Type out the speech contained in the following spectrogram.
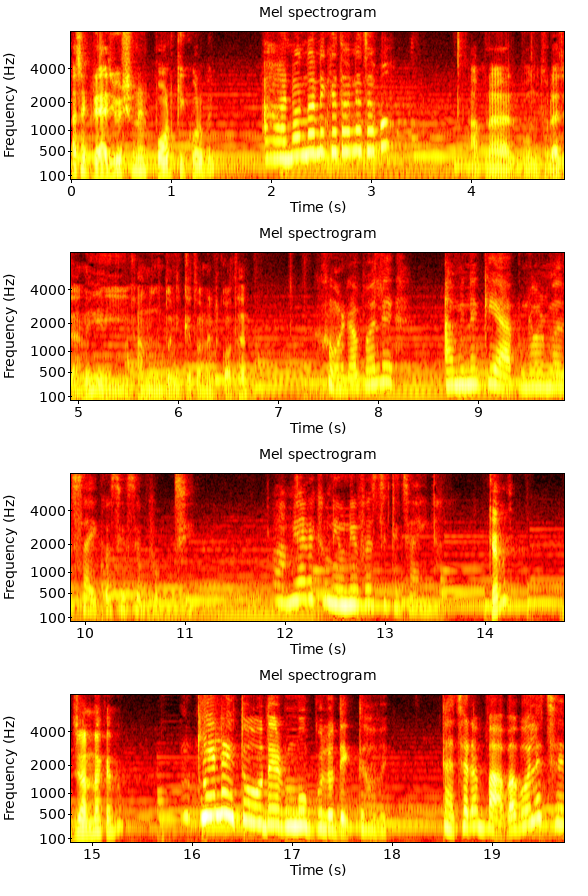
আচ্ছা গ্র্যাজুয়েশনের পর কি করবেন? আনন্দ নিকেতনে যাব। আপনার বন্ধুরা জানে এই আনন্দ নিকেতনের কথা। ওরা বলে আমি নাকি অ্যাবনর্মাল সাইকোসিসে ভুগছি। আমি আর এখন ইউনিভার্সিটি যাই না। কেন? জান না কেন? গেলেই তো ওদের মুখগুলো দেখতে হবে। তাছাড়া বাবা বলেছে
